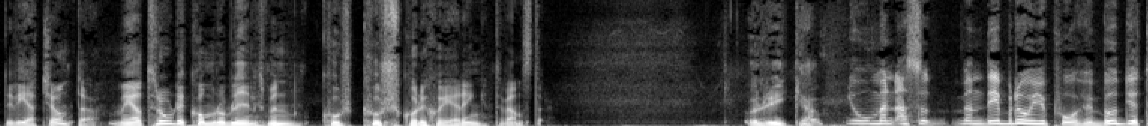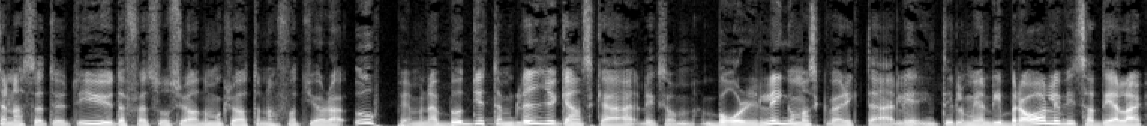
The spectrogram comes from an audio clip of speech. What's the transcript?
Det vet jag inte. Men jag tror det kommer att bli liksom en kurs kurskorrigering till vänster. Ulrika? Jo, men, alltså, men det beror ju på hur budgeten har sett ut. Det är ju därför att Socialdemokraterna har fått göra upp. Jag menar, budgeten blir ju ganska liksom, borgerlig om man ska vara riktigt ärlig, till och med liberal i vissa delar.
